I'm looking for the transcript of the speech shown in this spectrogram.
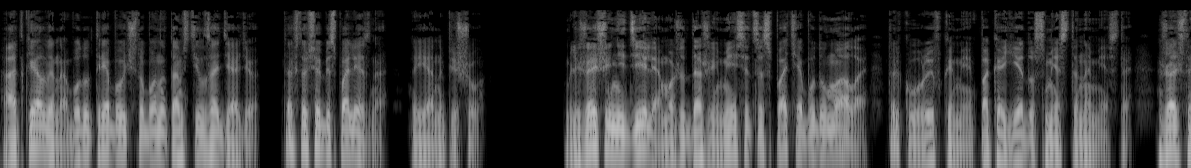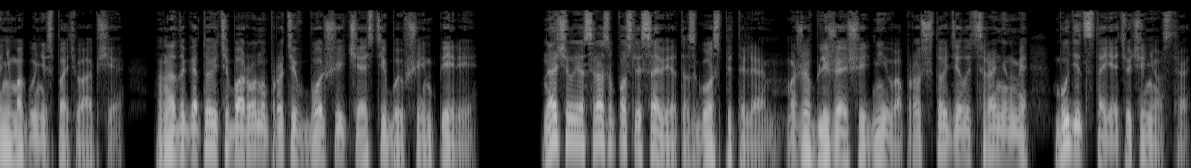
а от Келвина будут требовать, чтобы он отомстил за дядю. Так что все бесполезно, но я напишу. Ближайшие недели, а может даже и месяцы, спать я буду мало, только урывками, пока еду с места на место. Жаль, что не могу не спать вообще. Но надо готовить оборону против большей части бывшей империи. Начал я сразу после совета с госпиталя. Уже в ближайшие дни вопрос, что делать с ранеными, будет стоять очень остро,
